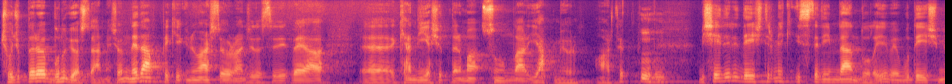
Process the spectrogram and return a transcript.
çocuklara bunu göstermeye çalışıyorum. Neden peki üniversite öğrencisi veya e, kendi yaşıtlarıma sunumlar yapmıyorum artık? Hı hı. Bir şeyleri değiştirmek istediğimden dolayı ve bu değişimi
